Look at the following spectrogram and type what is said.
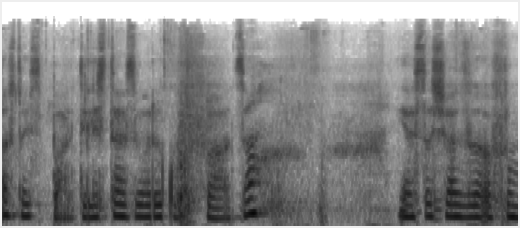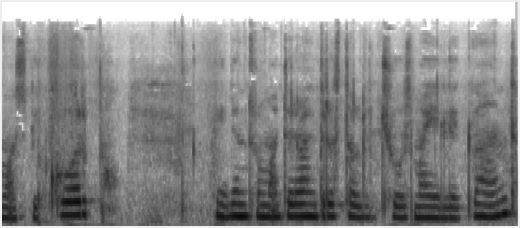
asta e spatele. Stați oară cu fața. Ea se așează frumos pe corp. E dintr-un material între ăsta lucios, mai elegant.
